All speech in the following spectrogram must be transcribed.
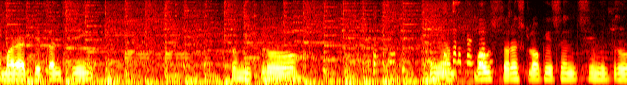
અમારા ચેતનસિંહ તો મિત્રો, અહીંયા બહુ સરસ લોકેશન છે મિત્રો.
